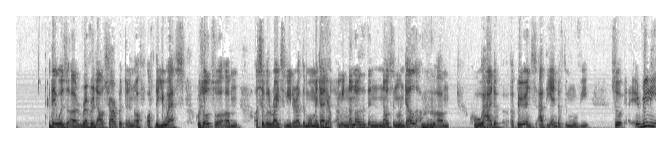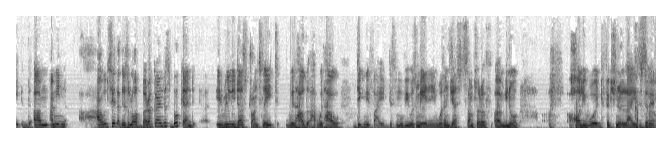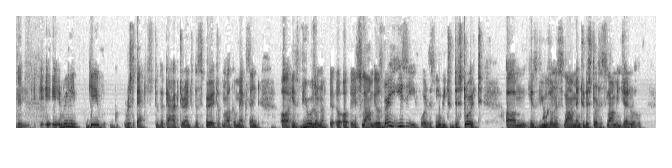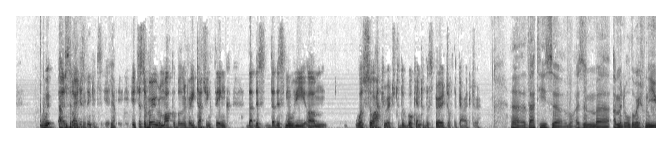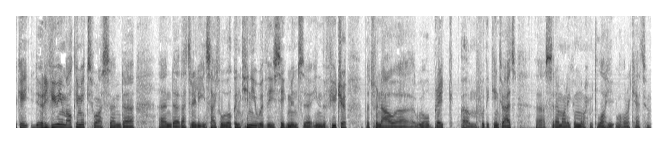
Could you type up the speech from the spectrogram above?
there was uh, Reverend Al Sharpton of, of the U.S., who's also um, a civil rights leader at the moment, and Yep. I mean none other than Nelson Mandela, Mm-hmm. who um, who had an appearance at the end of the movie. So it really, um, I mean, I would say that there's a lot of barakah in this book, and it really does translate with how the with how dignified this movie was made, and it wasn't just some sort of um, you know Hollywood fictionalized. Um, it, it really gave respect to the character and to the spirit of Malcolm X and uh, his views on uh, uh, Islam. It was very easy for this movie to distort um, his views on Islam and to distort Islam in general. Wi- And so I just think it's it, Yep. it's just a very remarkable and very touching thing that this that this movie um, was so accurate to the book and to the spirit of the character. Uh, that is uh, Muazzam uh, Ahmed all the way from the UK reviewing Malcolm X for us and uh, and uh, that's really insightful. We'll continue with these segments uh, in the future but for now uh, we'll break um, for the 10 to ads. Uh, Assalamu alaikum wa rahmatullahi wa barakatuh.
